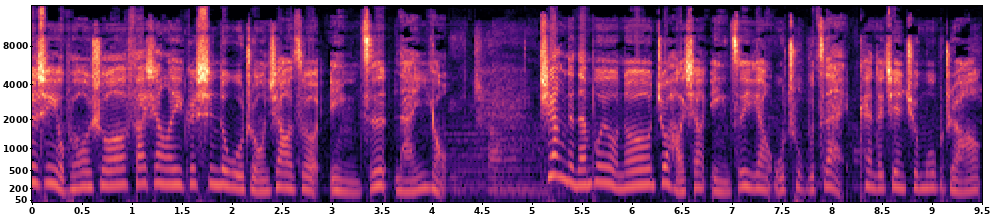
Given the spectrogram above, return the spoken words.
最近有朋友说发现了一个新的物种，叫做影子男友。这样的男朋友呢，就好像影子一样无处不在，看得见却摸不着，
